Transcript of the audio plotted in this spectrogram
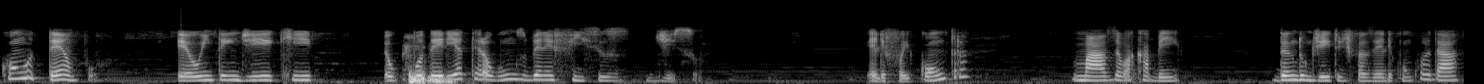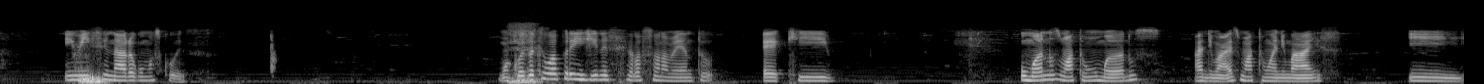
Com o tempo, eu entendi que eu poderia ter alguns benefícios disso. Ele foi contra, mas eu acabei dando um jeito de fazer ele concordar em me ensinar algumas coisas. Uma coisa que eu aprendi nesse relacionamento é que humanos matam humanos, animais matam animais e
